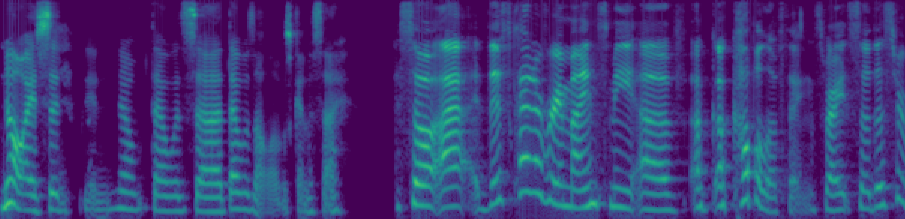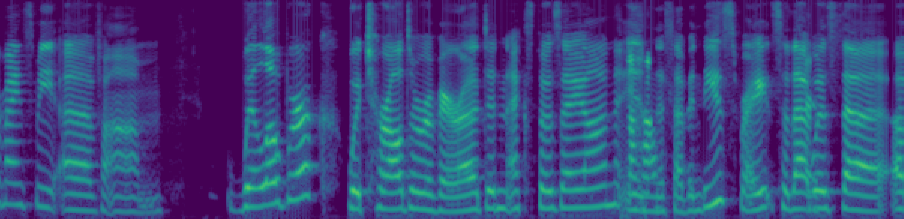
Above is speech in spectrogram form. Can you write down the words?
No, I said no. That was uh, that was all I was going to say. So I, this kind of reminds me of a, a couple of things, right? So this reminds me of um, Willowbrook, which Geraldo Rivera did an expose on in Uh-huh. the 70s, right? So that was the uh,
